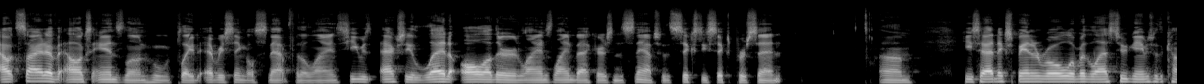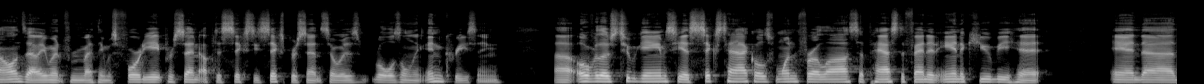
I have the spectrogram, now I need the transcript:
outside of Alex Anzalone, who played every single snap for the Lions, he was actually led all other Lions linebackers in snaps with 66%. Um, he's had an expanded role over the last two games with Collins out. He went from, I think it was 48% up to 66%, so his role is only increasing. Uh, over those two games, he has six tackles, one for a loss, a pass defended, and a QB hit. And uh,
